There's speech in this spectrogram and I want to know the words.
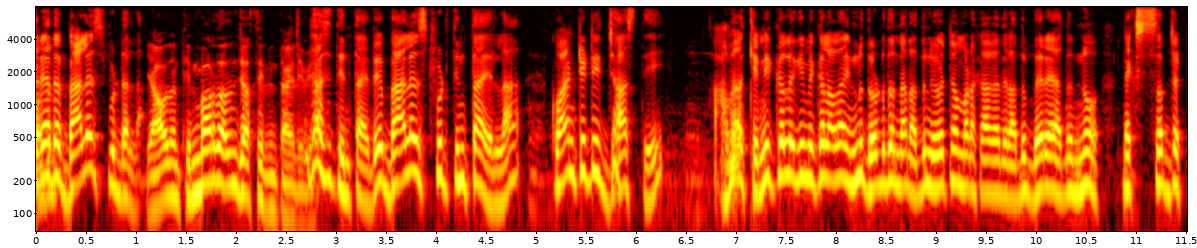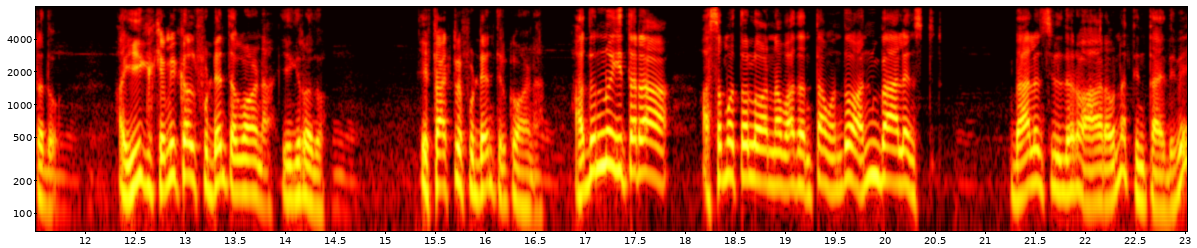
ಸರಿಯಾದ ಬ್ಯಾಲೆನ್ಸ್ ಫುಡ್ ಅಲ್ಲ. ಯಾವುದನ್ನು ತಿನ್ನಬಾರ್ದು ಅದನ್ನು ಜಾಸ್ತಿ ತಿಂತಾ ಇದ್ದೀವಿ. ಜಾಸ್ತಿ ತಿಂತಾ ಇದ್ದೀವಿ. ಬ್ಯಾಲೆನ್ಸ್ಡ್ ಫುಡ್ ತಿಂತಾ ಇಲ್ಲ. ಕ್ವಾಂಟಿಟಿ ಜಾಸ್ತಿ. ಆಮೇಲೆ ಕೆಮಿಕಲ್ ಗಿಮಿಕಲ್ ಅಲ್ಲ ಇನ್ನೂ ದೊಡ್ಡದು ನಾನು ಅದನ್ನು ಯೋಚನೆ ಮಾಡೋಕ್ಕಾಗೋದಿಲ್ಲ. ಅದು ಬೇರೆ ಅದನ್ನು ನೆಕ್ಸ್ಟ್ ಸಬ್ಜೆಕ್ಟ್ ಅದು. ಈಗ ಕೆಮಿಕಲ್ ಫುಡ್ ಏನು ತಗೋಣ ಈಗಿರೋದು. ಈ ಫ್ಯಾಕ್ಟ್ರಿ ಫುಡ್ ಏನು ತಿಳ್ಕೊಳ್ಳೋಣ ಅದನ್ನು ಈ ಥರ ಅಸಮತೋಲನವಾದಂಥ ಒಂದು ಅನ್ಬ್ಯಾಲೆನ್ಸ್ಡ್ ಬ್ಯಾಲೆನ್ಸ್ ಇಲ್ಲದಿರೋ ಆಹಾರವನ್ನು ತಿಂತಾ ಇದ್ದೀವಿ.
